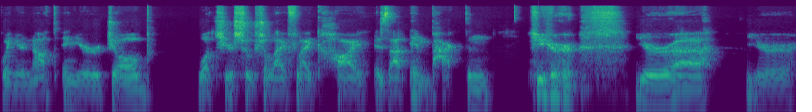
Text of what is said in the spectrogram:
when you're not in your job. What's your social life like? How is that impacting your your uh, your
